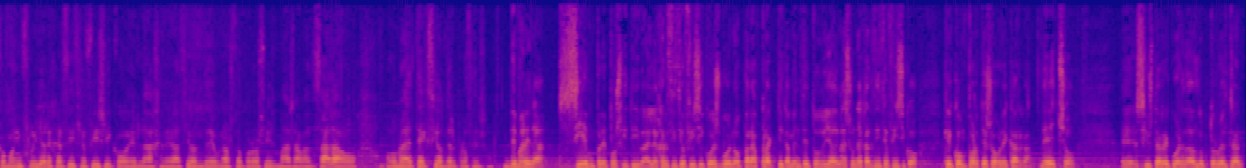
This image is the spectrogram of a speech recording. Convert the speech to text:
¿Cómo influye el ejercicio físico en la generación de una osteoporosis más avanzada o, o, una detección del proceso? De manera siempre positiva. El ejercicio físico es bueno para prácticamente todo y además es un ejercicio físico que comporte sobrecarga. De hecho, eh, si usted recuerda, doctor Beltrán,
